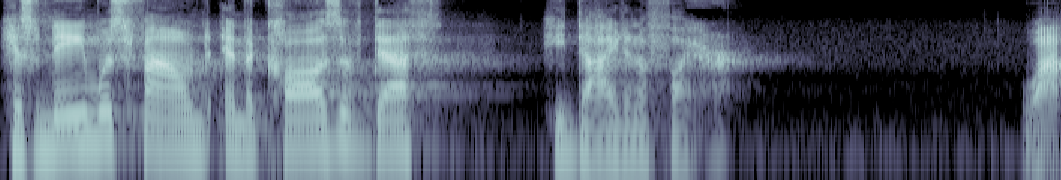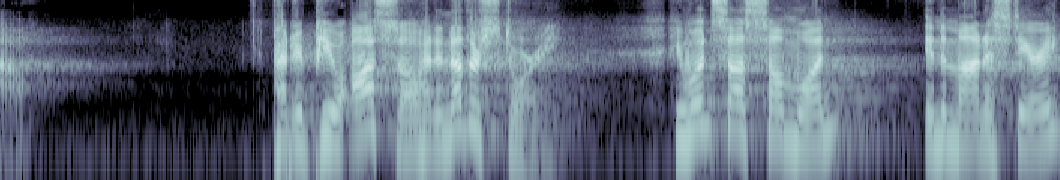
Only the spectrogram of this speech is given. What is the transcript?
His name was found, and the cause of death, he died in a fire. Wow. Padre Pio also had another story. He once saw someone in the monastery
